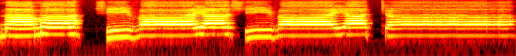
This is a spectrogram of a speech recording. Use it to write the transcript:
Namah Shivaya Shivaya Cha.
